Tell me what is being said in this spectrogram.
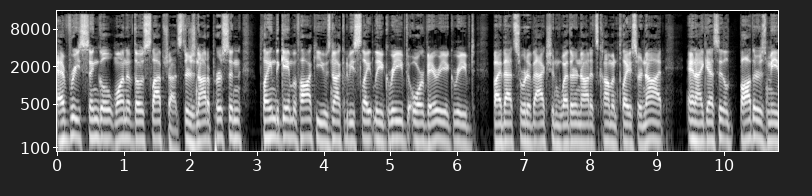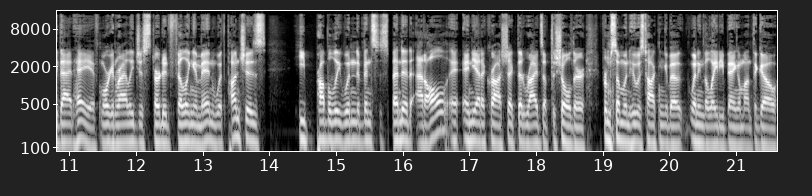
every single one of those slap shots. There's not a person playing the game of hockey who's not going to be slightly aggrieved or very aggrieved by that sort of action, whether or not it's commonplace or not. And I guess it bothers me that hey, if Morgan Rielly just started filling him in with punches he probably wouldn't have been suspended at all. And yet, a cross check that rides up the shoulder from someone who was talking about winning the Lady Byng a month ago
